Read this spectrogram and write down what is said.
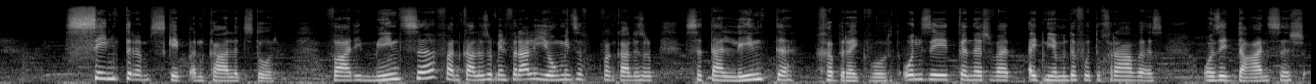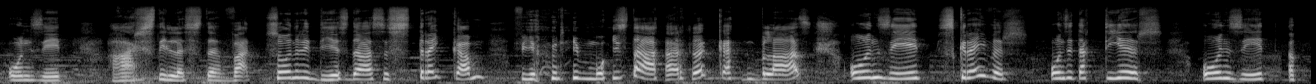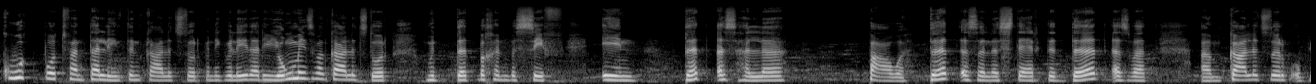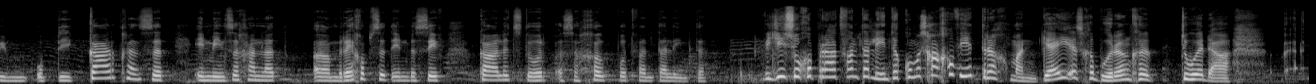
sentrum skep in Calitzdorp waar die mense van Kallisop en veral die jong mense van Kallisop se talente gebruik word. Ons het kinders wat uitnemende fotograwe is. Ons het dansers, ons het haarstyliste wat sonder die deesdae se strykkam vir jou die mooiste hare kan blaas. Ons het skrywers, ons het akteurs. Ons het 'n kookpot van talent in Calitzdorp en ek wil hê dat die jong mense van Calitzdorp moet dit begin besef en dit is hulle power. Dit is hulle sterkte. Dit is wat um Calitzdorp op die op die kaart gaan sit en mense gaan laat um regop sit en besef Calitzdorp is 'n goudpot van talente. Wie jy so gepraat van talente, kom ons gaan gou weer terug man. Jy is gebore in Getoda.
